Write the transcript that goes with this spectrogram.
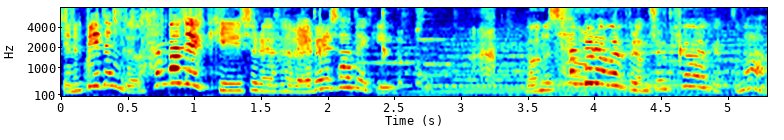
얘는 B등급. 한 가지 기술에서 레벨 4대기. 너는 사교력을 그럼 좀 키워야겠구나.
